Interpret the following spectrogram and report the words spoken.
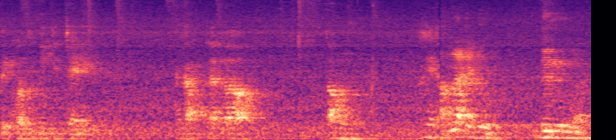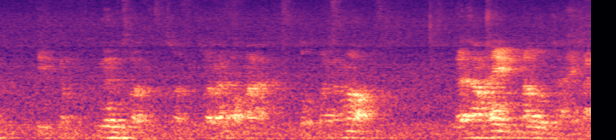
เป็นคนที่มีจิตใจนะครับ แล้วก็ต้องให้ทำน่าจะดูดึงติดกับเงินส่วนส่วนส่วนนั้นออกมาตกไว้ข้างนอก แล้วทำให้มันหล่นหายไป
